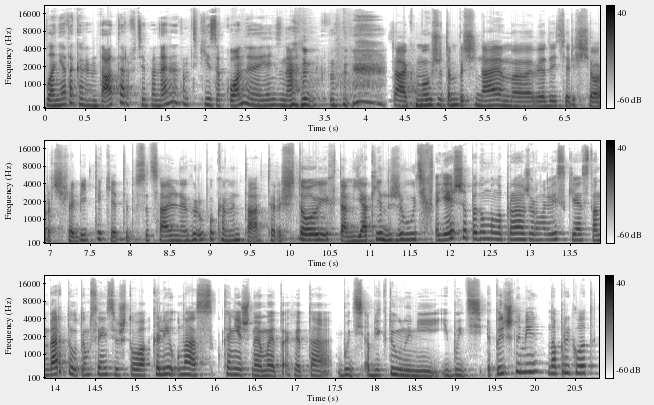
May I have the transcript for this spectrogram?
планета каментатаров типа наверное там такие законы я не знаю так мы уже там пачынаем ведаеце ресерч рабіць такія типа сацыяльная група каментатары что у іх там як яны жывуць я яшчэ подумала про журналісцкія стандарты у тым сэнсе что калі у нас канечная мэта гэта быць аб'ектыўнымі і быць этычнымі напрыклад то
